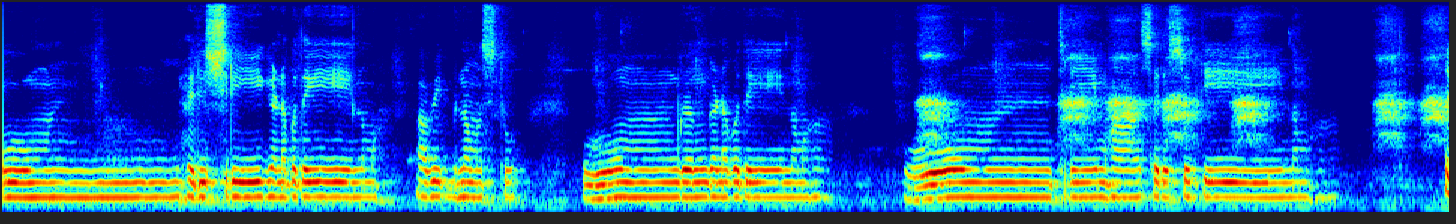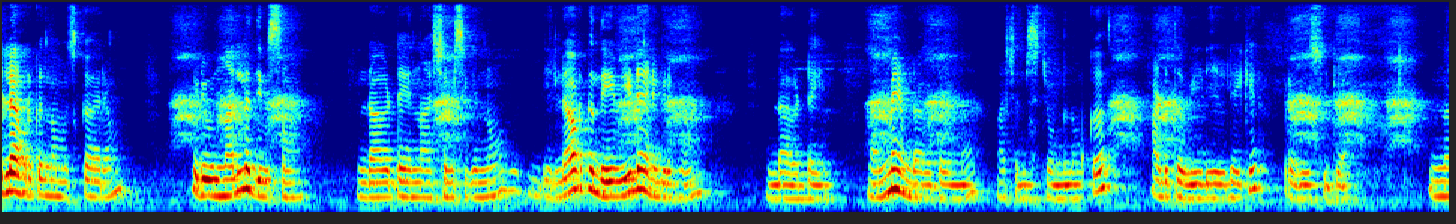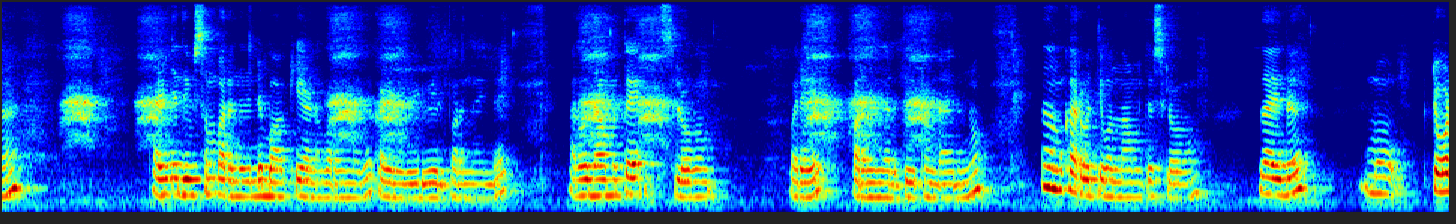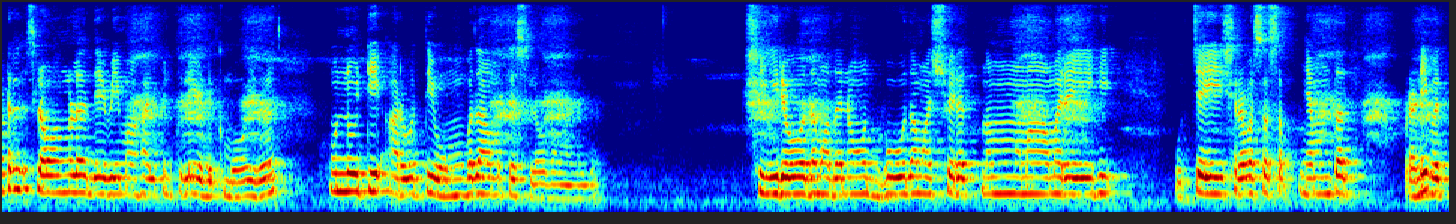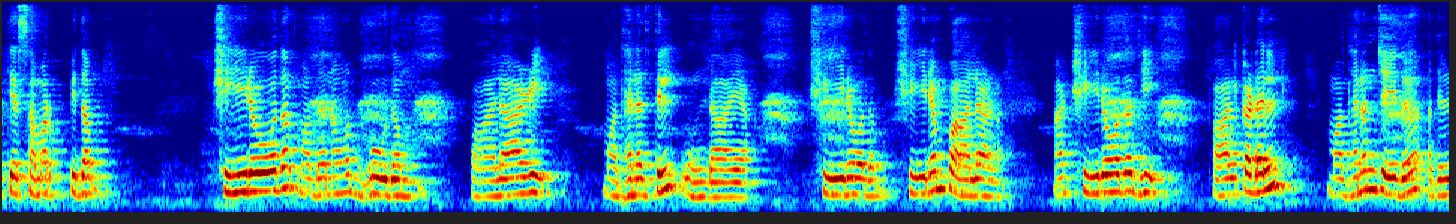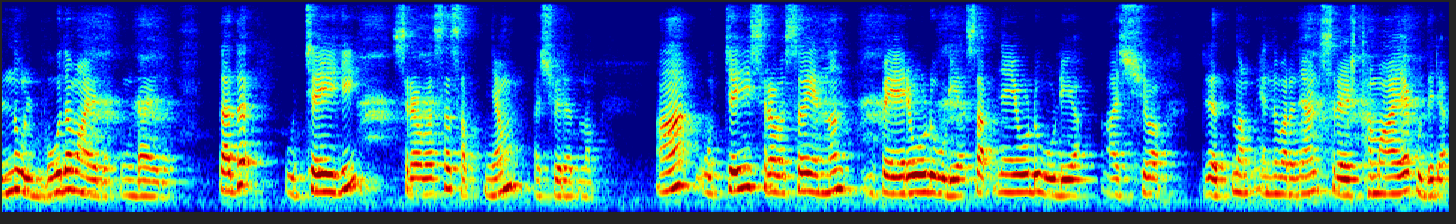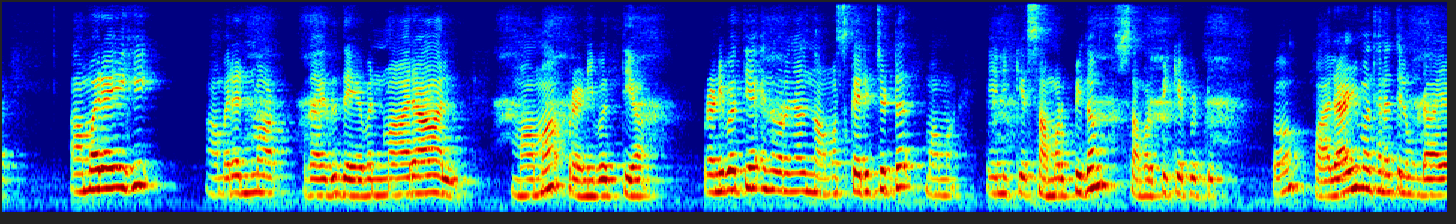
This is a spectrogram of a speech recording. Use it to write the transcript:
ഓം ഹരിശ്രീ ഗണപതയേ നമ. അവിഘ്നമസ്തു ഓം ഗംഗണപതയേ നമ. ഓം ശ്രീ മഹാസരസ്വതി നമ. എല്ലാവർക്കും നമസ്കാരം. ഒരു നല്ല ദിവസം ഉണ്ടാകട്ടെ എന്ന് ആശംസിക്കുന്നു. എല്ലാവർക്കും ദേവിയുടെ അനുഗ്രഹവും ഉണ്ടാകട്ടെ നന്മയുണ്ടാകട്ടെ എന്ന് ആശംസിച്ചുകൊണ്ട് നമുക്ക് അടുത്ത വീഡിയോയിലേക്ക് പ്രവേശിക്കാം. ഇന്ന് കഴിഞ്ഞ ദിവസം പറഞ്ഞതിന്റെ ബാക്കിയാണ് പറയുന്നത്. കഴിഞ്ഞ വീഡിയോയിൽ പറഞ്ഞതിന്റെ അറുപതാമത്തെ ശ്ലോകം വരെ പറഞ്ഞു നിർത്തിയിട്ടുണ്ടായിരുന്നു. നമുക്ക് അറുപത്തി ഒന്നാമത്തെ ശ്ലോകം. അതായത് ടോട്ടൽ ശ്ലോകങ്ങൾ ദേവി മഹാത്മ്യത്തിൽ എടുക്കുമ്പോൾ ഇത് മുന്നൂറ്റി അറുപത്തി ഒമ്പതാമത്തെ ശ്ലോകമാണിത്. ക്ഷീരോദമദനോദ്ഭൂതമശ്വരത്നം ഉച്ചൈ ഉച്ചൈശ്രവസസപ്നം തത് പ്രണിപത്യ സമർപ്പിതം ക്ഷീരോദമദനോദ്ഭൂതം പാലാഴി മഥനത്തിൽ ഉണ്ടായ ക്ഷീരോദം. ക്ഷീരം പാലാണ്. ആ ക്ഷീരോദധി പാൽക്കടൽ മഥനം ചെയ്ത് അതിൽ നിന്ന് ഉത്ഭൂതമായത് ഉണ്ടായത്. തത് ഉച്ചൈഹി ശ്രവസ സപ്നം അശ്വരത്നം. ആ ഉച്ചൈ ശ്രവസ് എന്ന പേരോടുകൂടിയ സംജ്ഞയോടുകൂടിയ അശ്വരത്നം എന്ന് പറഞ്ഞാൽ ശ്രേഷ്ഠമായ കുതിര. അമരൈഹി അമരന്മാർ അതായത് ദേവന്മാരാൽ മമ പ്രണിപത്യ. പ്രണിപത്യ എന്ന് പറഞ്ഞാൽ നമസ്കരിച്ചിട്ട് മമ എനിക്ക് സമർപ്പിതം സമർപ്പിക്കപ്പെട്ടു. അപ്പോൾ പാലാഴി മഥനത്തിലുണ്ടായ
